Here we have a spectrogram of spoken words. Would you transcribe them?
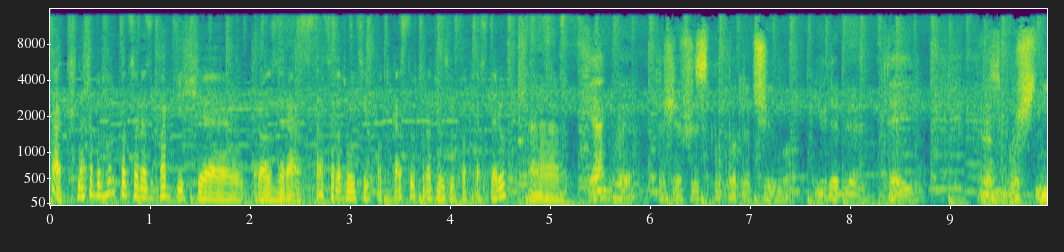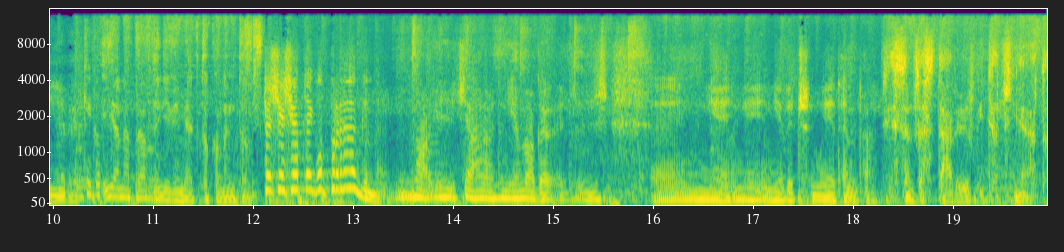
Tak, nasze podwórko coraz bardziej się rozrasta, coraz więcej podcastów, coraz więcej podcasterów. E, jakby to się wszystko potoczyło, gdyby tej rozgłośni nie było. Ja naprawdę nie wiem, jak to komentować. Przecież ja tego pragnę. No, ja nie mogę, nie, nie, nie wytrzymuję tempa. Jestem za stary już widocznie na to.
